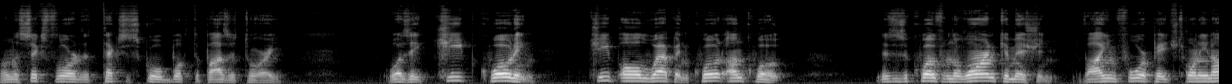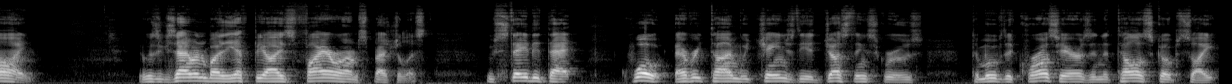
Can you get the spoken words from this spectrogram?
on the sixth floor of the Texas School Book Depository was a cheap quoting, cheap old weapon, quote unquote. This is a quote from the Warren Commission, Volume 4, page 29. It was examined by the FBI's firearms specialist, who stated that, quote, every time we changed the adjusting screws to move the crosshairs in the telescope sight,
